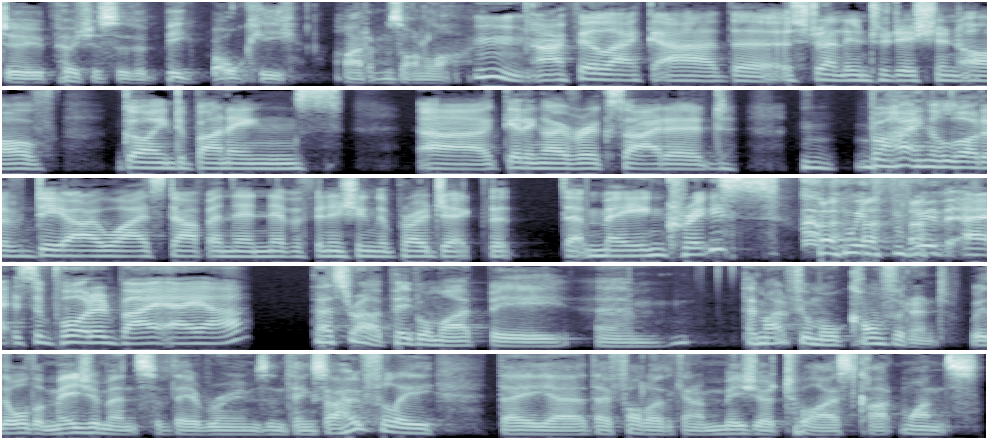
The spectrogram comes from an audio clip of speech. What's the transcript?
do purchases of big, bulky items online. Mm, I feel like uh, the Australian tradition of going to Bunnings, uh, getting overexcited, buying a lot of DIY stuff, and then never finishing the project that that may increase with with uh, supported by AR. That's right. People might be um, they might feel more confident with all the measurements of their rooms and things. So hopefully they uh, they follow the kind of measure twice, cut once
